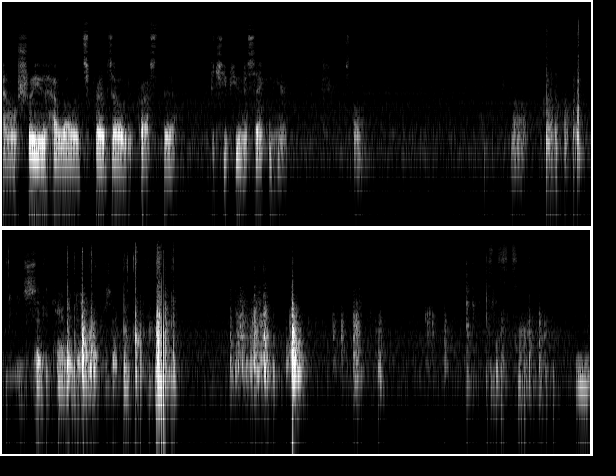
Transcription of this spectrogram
I will show you how well it spreads out across the, the GPU in a second here. So, uh, set the camera down for a second. And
